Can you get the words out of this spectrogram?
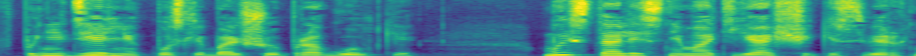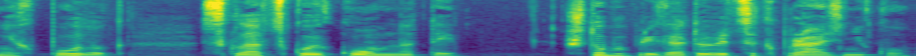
В понедельник после большой прогулки мы стали снимать ящики с верхних полок складской комнаты, чтобы приготовиться к празднику.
